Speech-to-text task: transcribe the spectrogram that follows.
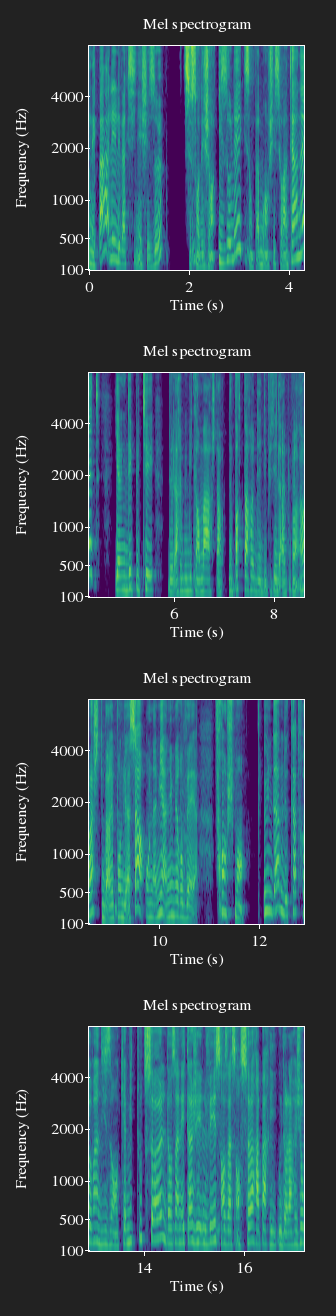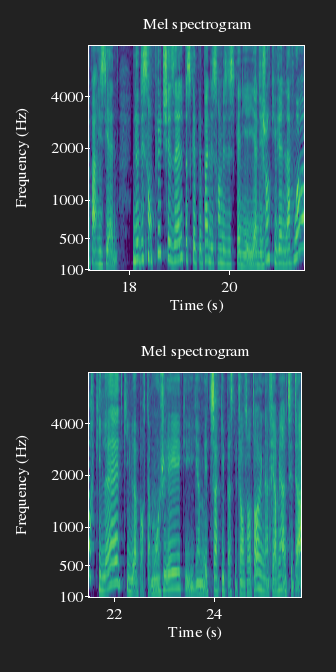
n'est pas allé les vacciner chez eux ce sont des gens isolés qui ne sont pas branchés sur Internet. Il y a une députée de La République En Marche, la porte-parole des députés de La République En Marche, qui m'a répondu à ça. On a mis un numéro vert. Franchement, une dame de 90 ans qui habite toute seule dans un étage élevé sans ascenseur à Paris ou dans la région parisienne ne descend plus de chez elle parce qu'elle ne peut pas descendre les escaliers. Il y a des gens qui viennent la voir, qui l'aident, qui lui apportent à manger, il y a un médecin qui passe de temps en temps, une infirmière, etc.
